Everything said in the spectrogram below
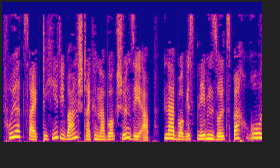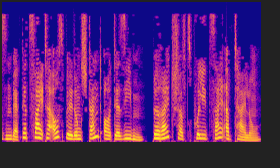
Früher zweigte hier die Bahnstrecke Naburg-Schönsee ab. Naburg ist neben Sulzbach-Rosenberg der zweite Ausbildungsstandort der 7. Bereitschaftspolizeiabteilung.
